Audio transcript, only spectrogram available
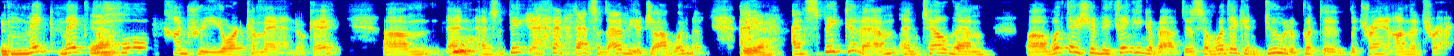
Make, make the whole country your command, okay? Um, and, and speak, that's, that'd be a job, wouldn't it? Yeah. And speak to them and tell them uh, what they should be thinking about this and what they can do to put the, the train on the track.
